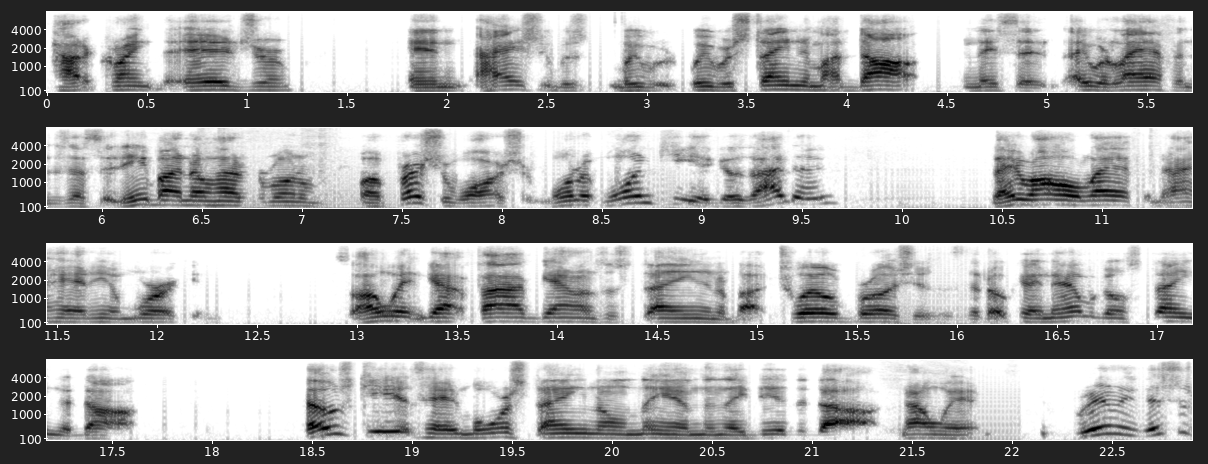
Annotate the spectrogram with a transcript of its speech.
how to crank the edger. And I actually was we were we were staying in my dock, and they said they were laughing. I said, "Anybody know how to run a, a pressure washer?" One one kid goes, "I do." They were all laughing. I had him working. So I went and got five gallons of stain and about 12 brushes and said, okay, now we're going to stain the dock. Those kids had more stain on them than they did the dock. And I went, really, this is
